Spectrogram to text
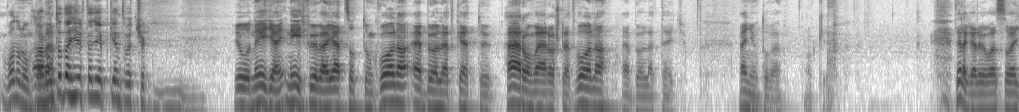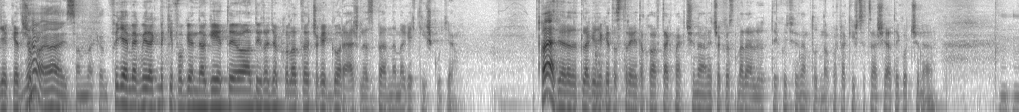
Vonulunk tovább. Elmondtad a hírt egyébként, vagy csak... Jó, négy, négy fővel játszottunk volna, ebből lett kettő. Három város lett volna, ebből lett egy. Menjünk tovább. Oké. Okay. Tényleg erről van szó egyébként. Sok... Ja, elhiszem neked. Figyelj meg, mire ki fog jönni a GTA, addigra gyakorlatilag csak egy garázs lesz benne, meg egy kiskutya. Lehet, hogy eredetileg egyébként a straight akarták megcsinálni, csak azt már előtték, úgyhogy nem tudnak most már kis cicás játékot csinálni. Uh-huh.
